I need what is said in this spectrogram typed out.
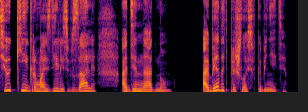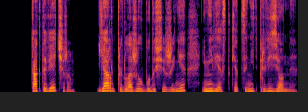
Тюки громоздились в зале один на одном. Обедать пришлось в кабинете. Как-то вечером Ярл предложил будущей жене и невестке оценить привезенное.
